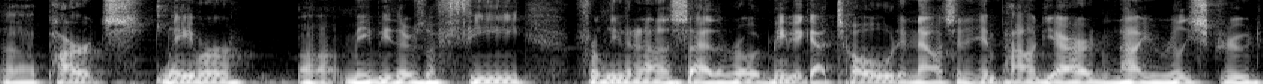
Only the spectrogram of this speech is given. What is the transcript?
uh, parts, labor. Uh, maybe there's a fee for leaving it on the side of the road. Maybe it got towed and now it's in an impound yard and now you're really screwed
